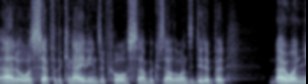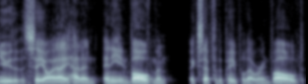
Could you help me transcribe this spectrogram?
uh, or except for the Canadians, of course, uh, because they were the ones who did it. But no one knew that the CIA had an, any involvement, except for the people that were involved,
